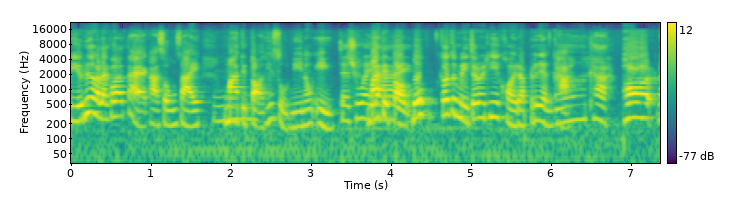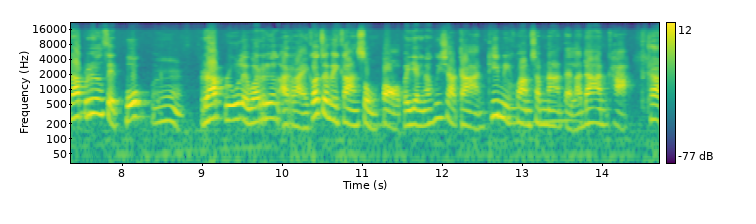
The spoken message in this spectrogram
มีเรื่องอะไรก็แล้วแต่ค่ะสงสัยมาติดต่อที่ศูนย์นี้น้องอิงจะช่วยมาติดต่อไปุ๊บก็จะมีเจ้าหน้าที่คอยรับเรื่องค่ะอ่าค่ะพอรับเรื่องเสร็จปุ๊บอืม รับรู้เลยว่าเรื่องอะไรก็จะมีการส่งต่อไปยังนักวิชาการที่มีความชำนาญแต่ละด้านค่ะค่ะ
